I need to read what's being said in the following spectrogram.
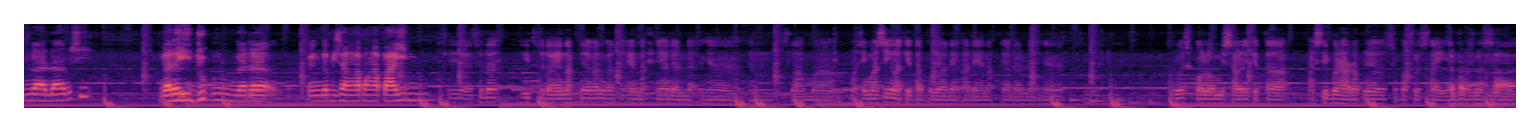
nggak ada apa sih nggak ada hidup nggak ada kayak nggak bisa ngapa-ngapain Iya sudah itu sudah enaknya kan kan enaknya dan enggaknya kan selama masing-masing lah kita punya ada ada enaknya dan enggaknya. Terus kalau misalnya kita pasti berharapnya cepat selesai kan. Cepat selesai.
